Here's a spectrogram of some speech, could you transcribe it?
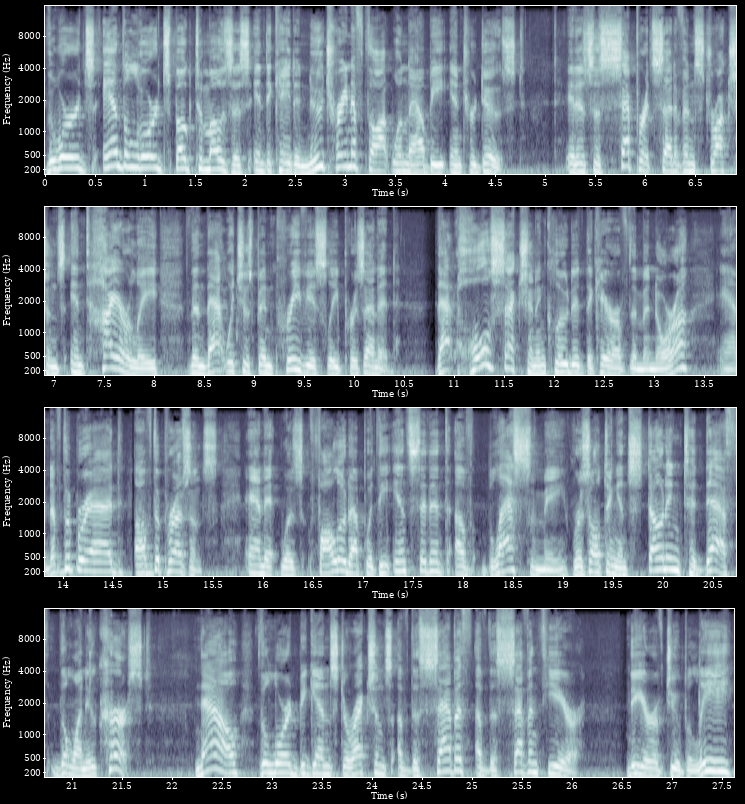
The words, and the Lord spoke to Moses, indicate a new train of thought will now be introduced. It is a separate set of instructions entirely than that which has been previously presented. That whole section included the care of the menorah and of the bread of the presence, and it was followed up with the incident of blasphemy, resulting in stoning to death the one who cursed. Now the Lord begins directions of the Sabbath of the seventh year, the year of Jubilee,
